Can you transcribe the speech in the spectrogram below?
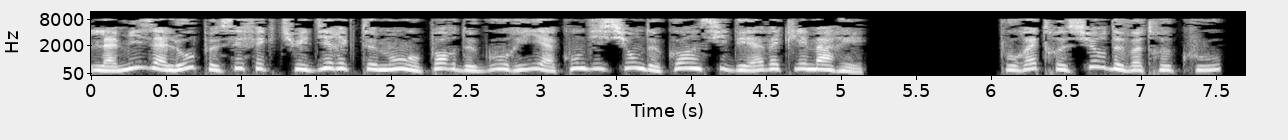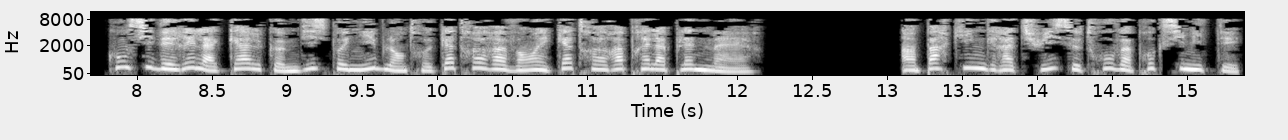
La mise à l'eau peut s'effectuer directement au port de Goury à condition de coïncider avec les marées. Pour être sûr de votre coup, considérez la cale comme disponible entre 4 heures avant et 4 heures après la pleine mer. Un parking gratuit se trouve à proximité.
